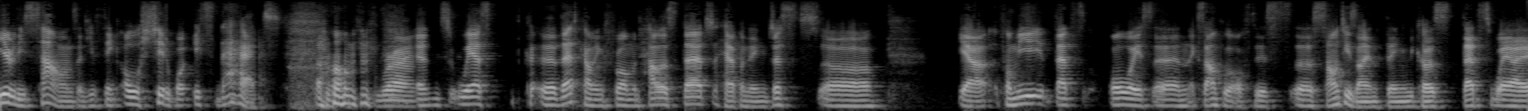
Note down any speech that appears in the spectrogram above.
hear these sounds and you think oh shit what is that um, right and where's uh, that coming from and how is that happening just uh, yeah for me that's always an example of this uh, sound design thing because that's where i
